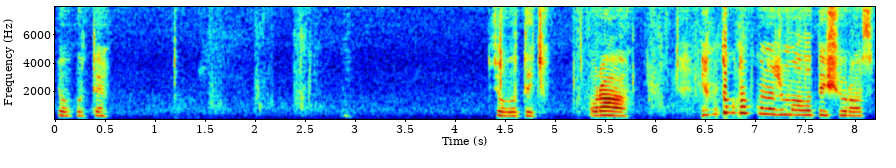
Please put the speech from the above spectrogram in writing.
Все, лети. Летить. Ура! Я на ту кнопку нажимала тисячу раз.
